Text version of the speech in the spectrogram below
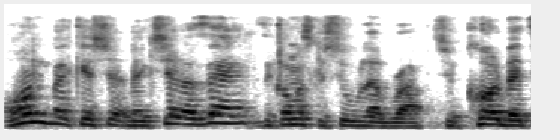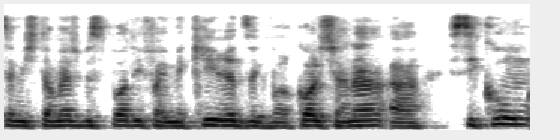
רון בקשר, בהקשר הזה, זה כל מה שקשור ל-Wrapped, שכל בעצם משתמש בספוטיפיי מכיר את זה כבר כל שנה, הסיכום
